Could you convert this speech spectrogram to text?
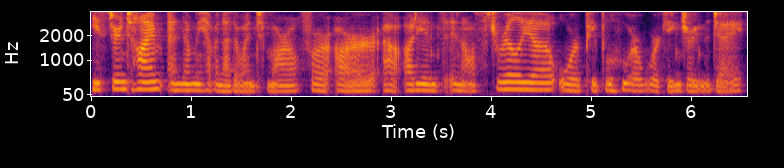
Eastern time. And then we have another one tomorrow for our uh, audience in Australia or people who are working during the day.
